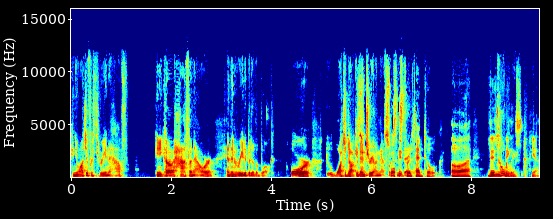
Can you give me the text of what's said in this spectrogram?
can you watch it for three and a half? Can you cut out half an hour and then read a bit of a book? Or watch a documentary on netflix swap instead. it for a ted talk or little totally. things. Yeah.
